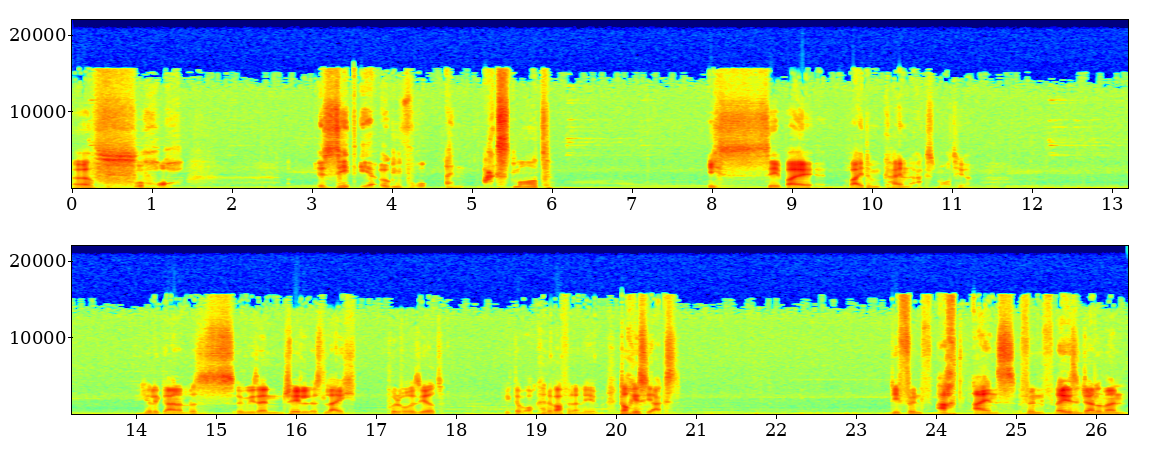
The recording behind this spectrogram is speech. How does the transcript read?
Äh, oh. Seht ihr irgendwo einen Axtmord? Ich sehe bei weitem keinen Axtmord hier. Hier liegt einer, das ist irgendwie sein Schädel ist leicht pulverisiert. Liegt aber auch keine Waffe daneben. Doch, hier ist die Axt. Die 5. 8, 1, 5. Ladies and Gentlemen,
